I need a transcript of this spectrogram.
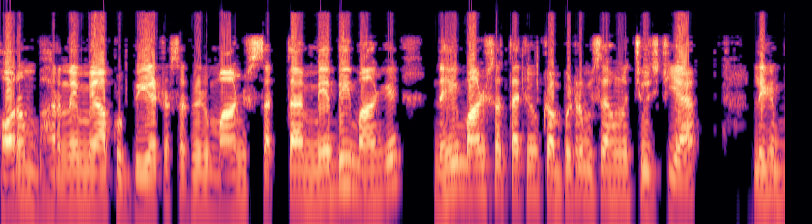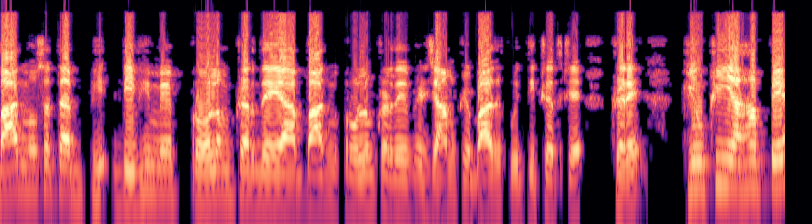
फॉर्म भरने में आपको बी एड सर्टिफिकेट मांग सकता है, मे भी मांगे, नहीं मांग सकता क्योंकि कंप्यूटर विषय हमने चूज़ किया है। लेकिन बाद में हो सकता है डीवी में प्रॉब्लम कर दे या बाद में प्रॉब्लम कर दे एग्ज़ाम के बाद कोई दिक्कत करे। क्योंकि यहाँ पे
